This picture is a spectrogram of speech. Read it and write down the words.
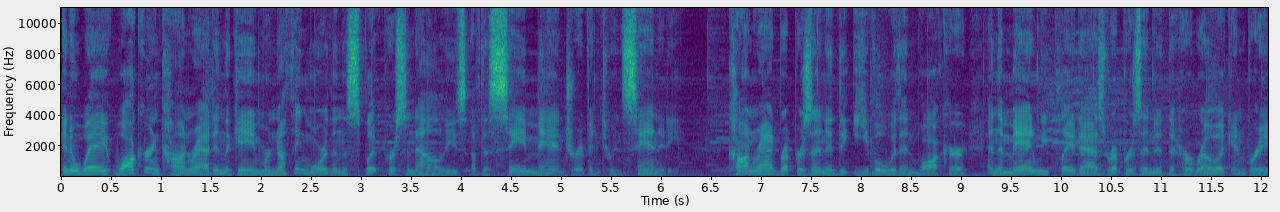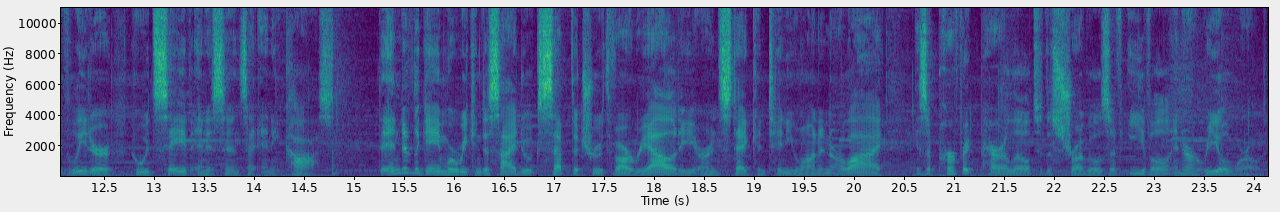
In a way, Walker and Conrad in the game were nothing more than the split personalities of the same man driven to insanity. Conrad represented the evil within Walker, and the man we played as represented the heroic and brave leader who would save innocents at any cost. The end of the game where we can decide to accept the truth of our reality or instead continue on in our lie is a perfect parallel to the struggles of evil in our real world.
